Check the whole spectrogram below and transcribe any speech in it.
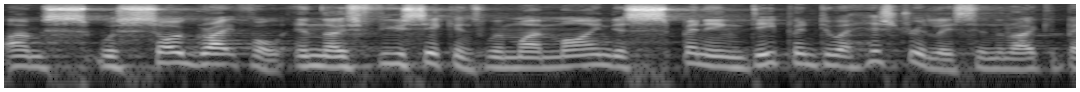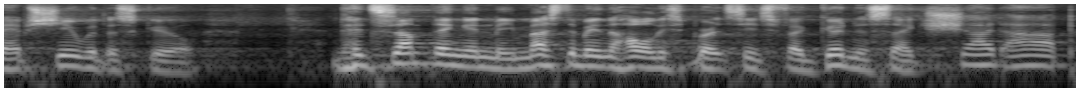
I was so grateful in those few seconds when my mind is spinning deep into a history lesson that I could perhaps share with this girl that something in me, must have been the Holy Spirit, says, for goodness sake, shut up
